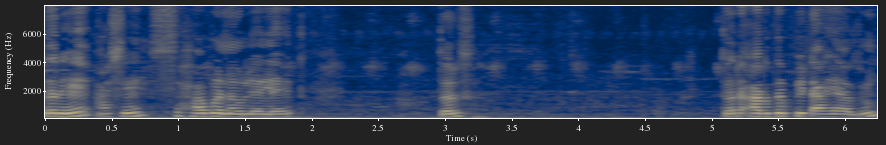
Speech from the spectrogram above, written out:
तर हे असे सहा बनवलेले आहेत. तर तर अर्ध पीठ आहे अजून.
